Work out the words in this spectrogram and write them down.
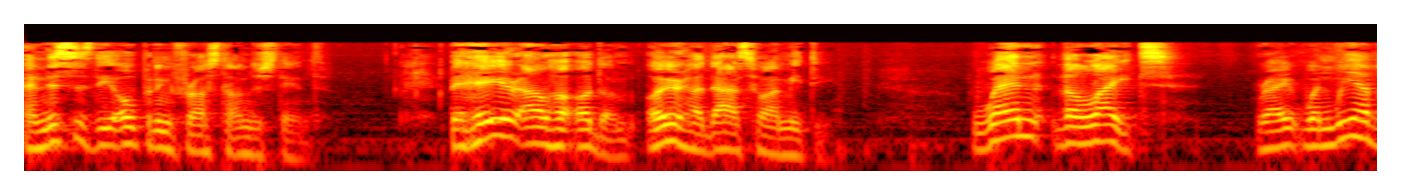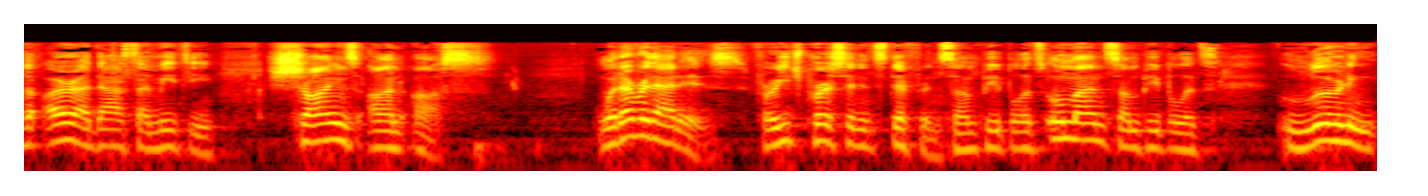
And this is the opening for us to understand. Beheir al ha'adam, oir hadas ha'amiti. When the light, right, when we have the oir hadas ha'amiti shines on us, whatever that is. For each person, it's different. Some people it's uman, some people it's learning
